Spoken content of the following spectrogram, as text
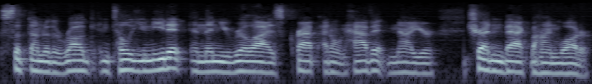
slipped under the rug until you need it. And then you realize, crap, I don't have it. And now you're treading back behind water.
